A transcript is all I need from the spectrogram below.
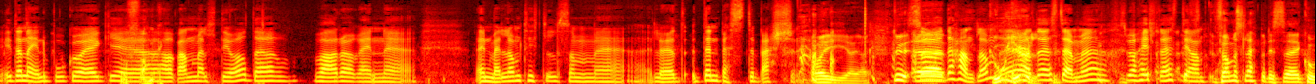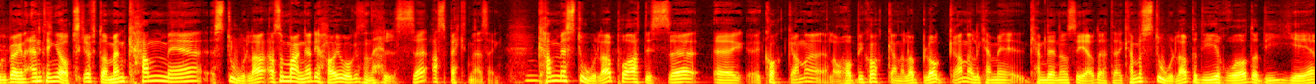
I den ene boka jeg eh, har anmeldt i år, der var det en, eh, en mellomtittel som eh, lød 'Den beste bæsjen'. Oi, oi, oi. Du, Så eh, det handler om god jul. Ja, det stemmer. Du har helt rett, Jan. Før vi slipper disse kokebøkene, en ting er oppskrifter, men kan vi stole altså Mange av de har jo òg en sånn helseaspekt med seg. Kan vi stole på at disse eh, kokkene, eller hobbykokkene, eller bloggerne, eller hvem, vi- hvem det er som gjør dette, kan vi stole på de rådene de gir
